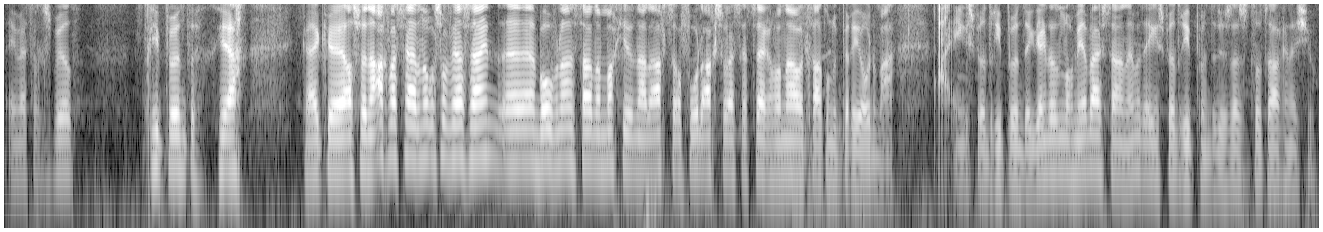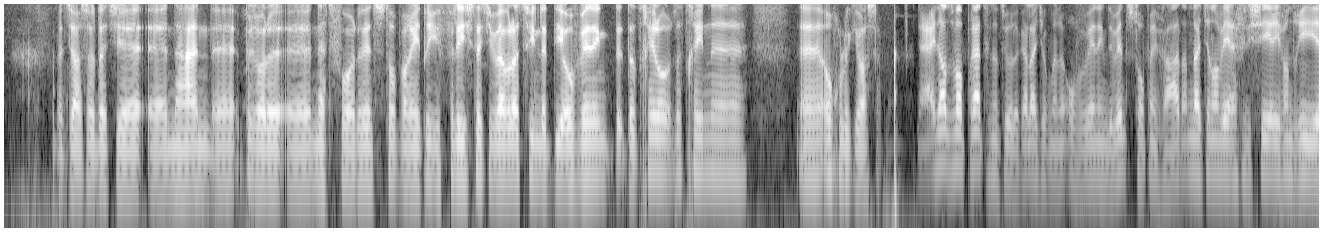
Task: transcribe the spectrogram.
Eén wedstrijd gespeeld. Drie punten. Ja. Kijk, als we na acht wedstrijden nog eens zover zijn en bovenaan staan, dan mag je na de achtste, of voor de achtste wedstrijd zeggen van nou het gaat om de periode. Maar ja, één gespeeld drie punten. Ik denk dat er nog meer bij staan hè, met één gespeeld drie punten, dus dat is totaal geen issue. Het is wel zo dat je na een periode net voor de winterstop waarin je drie keer verliest, dat je wel laten zien dat die overwinning, dat, dat geen, ongelukje was. Nee, dat is wel prettig natuurlijk. Hè, dat je ook met een overwinning de winterstop in gaat. En dat je dan weer even die serie van drie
